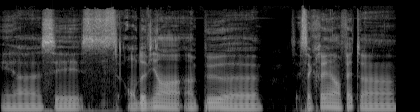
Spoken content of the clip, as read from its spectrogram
Et euh, c'est, on devient un, un peu. euh, ça- crée en fait un,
